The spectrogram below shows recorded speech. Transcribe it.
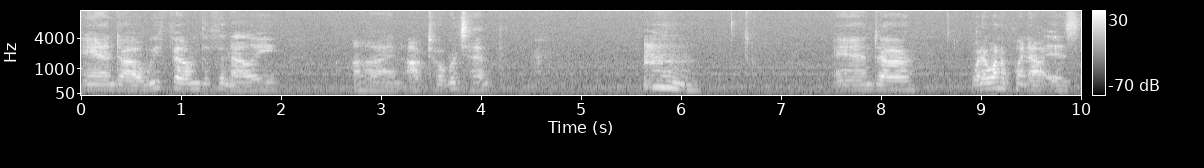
And uh, we filmed the finale on October 10th. and uh, what I want to point out is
